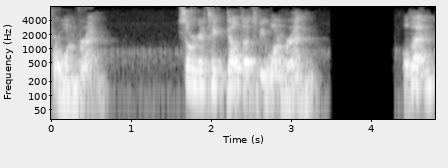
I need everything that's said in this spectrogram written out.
for 1 over n. So we're going to take delta to be 1 over n. Well then,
